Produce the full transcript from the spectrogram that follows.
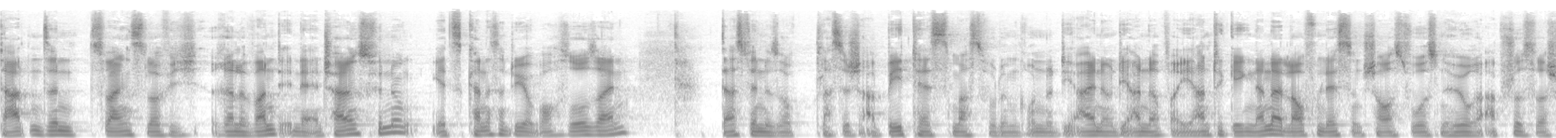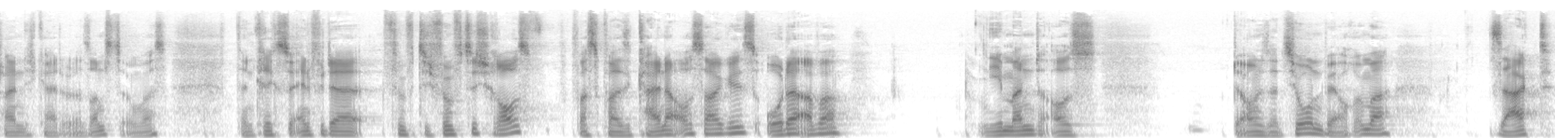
Daten sind zwangsläufig relevant in der Entscheidungsfindung. Jetzt kann es natürlich aber auch so sein, dass wenn du so klassische AB-Tests machst, wo du im Grunde die eine und die andere Variante gegeneinander laufen lässt und schaust, wo ist eine höhere Abschlusswahrscheinlichkeit oder sonst irgendwas, dann kriegst du entweder 50-50 raus, was quasi keine Aussage ist, oder aber jemand aus der Organisation, wer auch immer, sagt,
